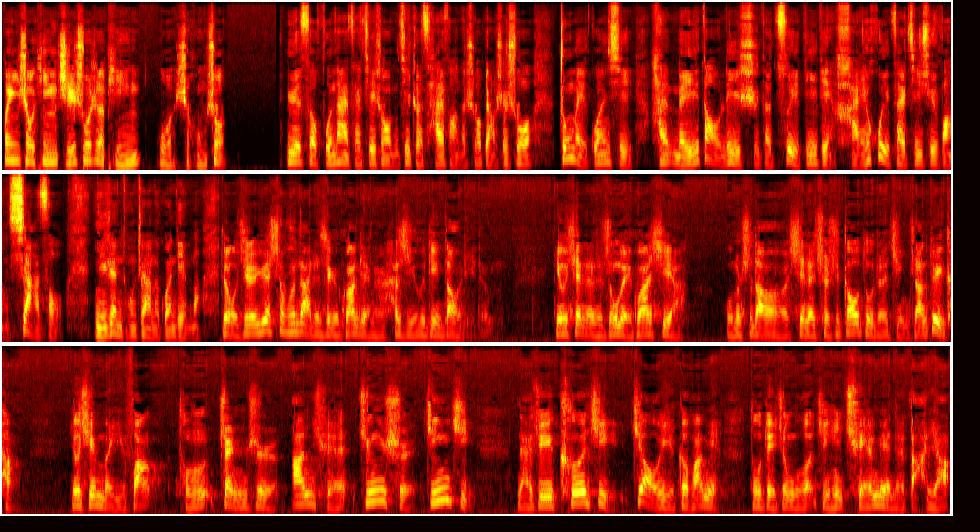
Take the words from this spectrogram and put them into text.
欢迎收听《直说热评》，我是洪硕。约瑟夫奈在接受我们记者采访的时候表示说，中美关系还没到历史的最低点，还会再继续往下走。你认同这样的观点吗？对，我觉得约瑟夫奈的这个观点呢，还是有一定道理的。因为现在的中美关系啊，我们知道现在确实高度的紧张对抗，尤其美方从政治、安全、军事、经济，乃至于科技、教育各方面，都对中国进行全面的打压。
